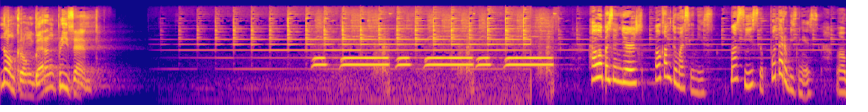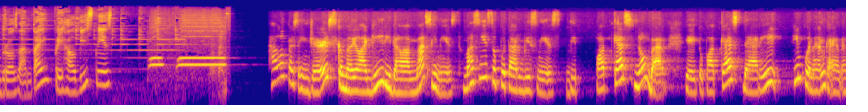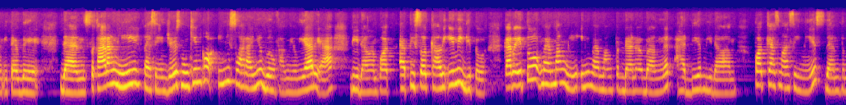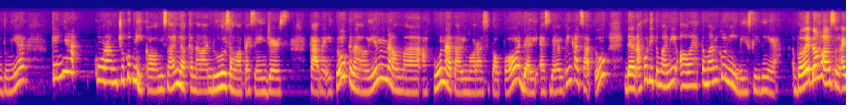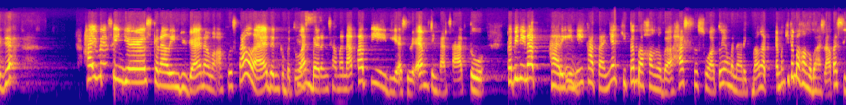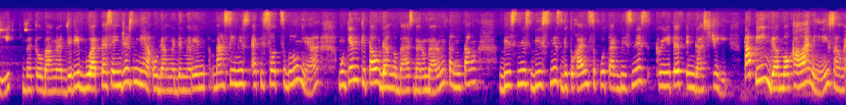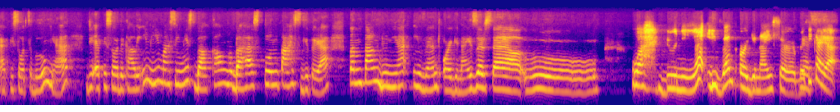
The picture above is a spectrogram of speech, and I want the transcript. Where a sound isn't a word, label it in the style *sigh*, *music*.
Nongkrong bareng present. Halo passengers, welcome to Masinis. Masih seputar bisnis. Ngobrol santai perihal bisnis. Halo passengers, kembali lagi di dalam Masinis, masih seputar bisnis di podcast Nobar, yaitu podcast dari Himpunan KMM ITB. Dan sekarang nih, passengers mungkin kok ini suaranya belum familiar ya di dalam pod episode kali ini gitu. Karena itu memang nih, ini memang perdana banget hadir di dalam podcast Masinis dan tentunya kayaknya kurang cukup nih kalau misalnya nggak kenalan dulu sama passengers. Karena itu kenalin nama aku Natali Morasitopo dari SBM tingkat 1 dan aku ditemani oleh temanku nih di sini ya. Boleh dong langsung aja. Hai Messengers, kenalin juga nama aku Stella dan kebetulan Yes. bareng sama Natat nih di SBM tingkat 1. Tapi nih Nat, hari Hmm. ini katanya kita bakal ngebahas sesuatu yang menarik banget. Emang kita bakal ngebahas apa sih? Betul banget. Jadi buat passengers nih yang udah ngedengerin Masinis episode sebelumnya, mungkin kita udah ngebahas bareng-bareng tentang bisnis-bisnis gitu kan, seputar bisnis creative industry. Tapi nggak mau kalah nih sama episode sebelumnya, di episode kali ini Masinis bakal ngebahas tuntas gitu ya, tentang dunia event organizer style. Uh. Wah, dunia event organizer. Berarti Yes. kayak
